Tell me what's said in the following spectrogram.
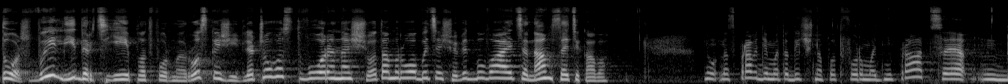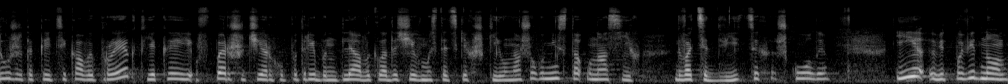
Тож, ви лідер цієї платформи. Розкажіть, для чого створена, що там робиться, що відбувається. Нам все цікаво. Ну насправді методична платформа Дніпра це дуже такий цікавий проєкт, який в першу чергу потрібен для викладачів мистецьких шкіл нашого міста. У нас їх 22 цих школи, і відповідно.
